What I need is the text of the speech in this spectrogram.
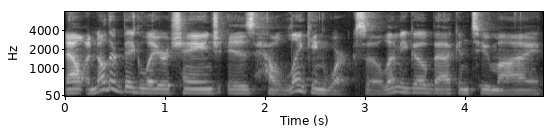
Now, another big layer change is how linking works. So let me go back into my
